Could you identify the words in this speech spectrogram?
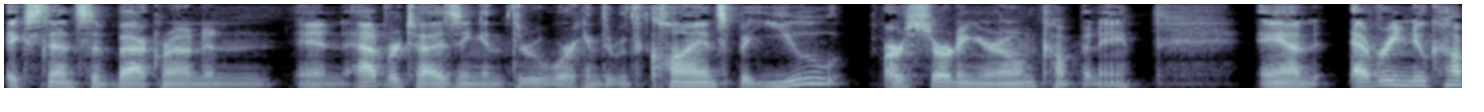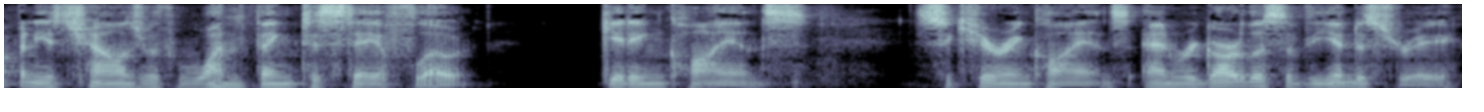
extensive background in in advertising and through working through with clients, but you are starting your own company. And every new company is challenged with one thing to stay afloat getting clients, securing clients. And regardless of the industry,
